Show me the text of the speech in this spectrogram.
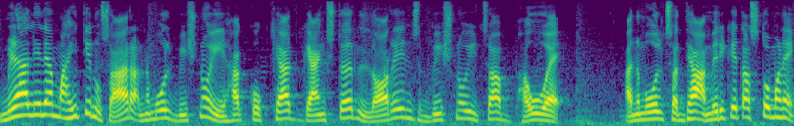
मिळालेल्या माहितीनुसार अनमोल बिश्नोई हा कुख्यात गँगस्टर लॉरेन्स बिश्नोईचा भाऊ आहे. अनमोल सध्या अमेरिकेत असतो म्हणे.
